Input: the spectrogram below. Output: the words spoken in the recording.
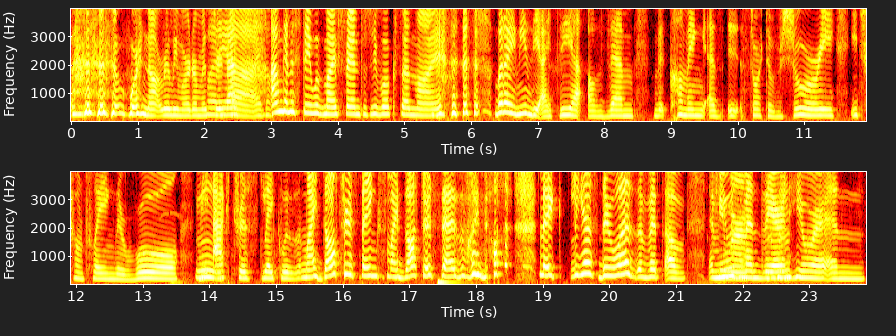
We're not really murder mystery yeah, I fans. I'm gonna stay with my fantasy books and my. But I mean the idea of them becoming as a sort of jury, each one playing their role. The mm. actress, like with my daughter thinks, my daughter says, my daughter. Like, yes, there was a bit of amusement there and mm-hmm. humor and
